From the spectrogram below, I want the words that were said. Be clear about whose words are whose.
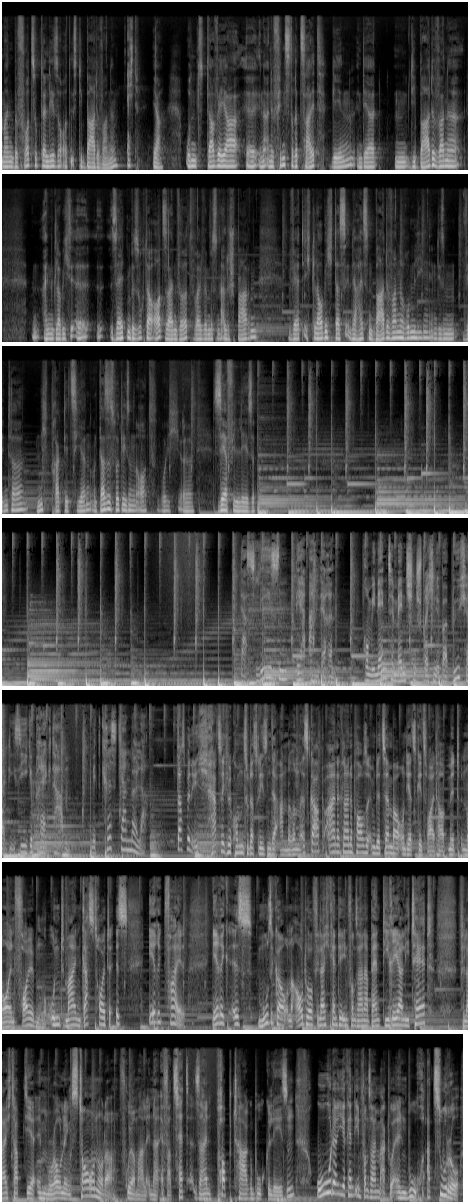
Speaker 1: Mein bevorzugter Leseort ist die Badewanne.
Speaker 2: Echt?
Speaker 1: Ja. Und da wir ja äh, in eine finstere Zeit gehen, in der mh, die Badewanne ein, glaube ich, äh, selten besuchter Ort sein wird, weil wir müssen alle sparen, werde ich, glaube ich, das in der heißen Badewanne rumliegen in diesem Winter nicht praktizieren. Und das ist wirklich so ein Ort, wo ich äh, sehr viel lese.
Speaker 3: Prominente Menschen sprechen über Bücher, die sie geprägt haben. Mit Christian Möller.
Speaker 2: Das bin ich. Herzlich willkommen zu Das Lesen der anderen. Es gab eine kleine Pause im Dezember und jetzt geht's weiter mit neuen Folgen. Und mein Gast heute ist Erik Pfeil. Erik ist Musiker und Autor. Vielleicht kennt ihr ihn von seiner Band Die Realität. Vielleicht habt ihr im Rolling Stone oder früher mal in der FAZ sein Pop-Tagebuch gelesen. Oder ihr kennt ihn von seinem aktuellen Buch Azzurro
